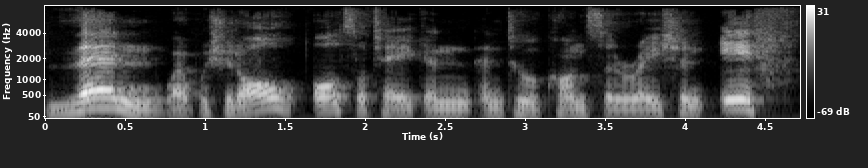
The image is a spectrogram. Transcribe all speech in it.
Then, what we should all also take in, into consideration if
